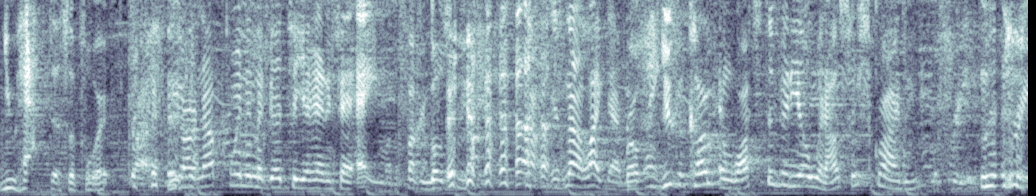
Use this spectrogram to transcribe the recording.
you have to support. Right. We are not pointing the gun to your head and saying, hey, motherfucker, go subscribe. no, it's not like that, bro. You can come and watch the video without subscribing. For free. For free.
